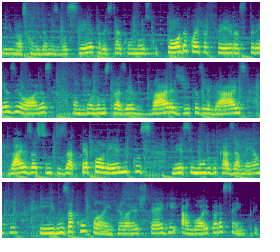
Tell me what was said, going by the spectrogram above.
E nós convidamos você para estar conosco toda quarta-feira às 13 horas, onde nós vamos trazer várias dicas legais, vários assuntos até polêmicos nesse mundo do casamento. E nos acompanhe pela hashtag Agora e para Sempre.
